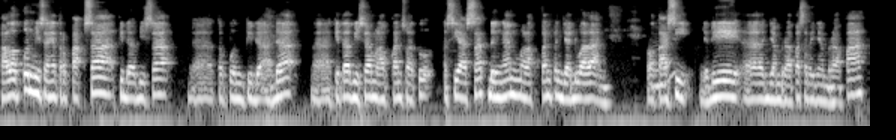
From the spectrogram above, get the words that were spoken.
Kalaupun misalnya terpaksa tidak bisa eh, ataupun tidak ada, nah, kita bisa melakukan suatu siasat dengan melakukan penjadwalan rotasi. Hmm. Jadi eh, jam berapa sampai jam berapa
